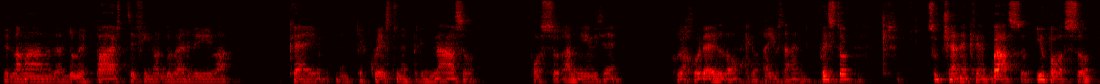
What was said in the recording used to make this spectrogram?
della mano da dove parte fino a dove arriva, ok? Né per questo né per il naso, posso al limite con la coda dell'occhio aiutarmi. Questo succede anche nel basso. Io posso,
